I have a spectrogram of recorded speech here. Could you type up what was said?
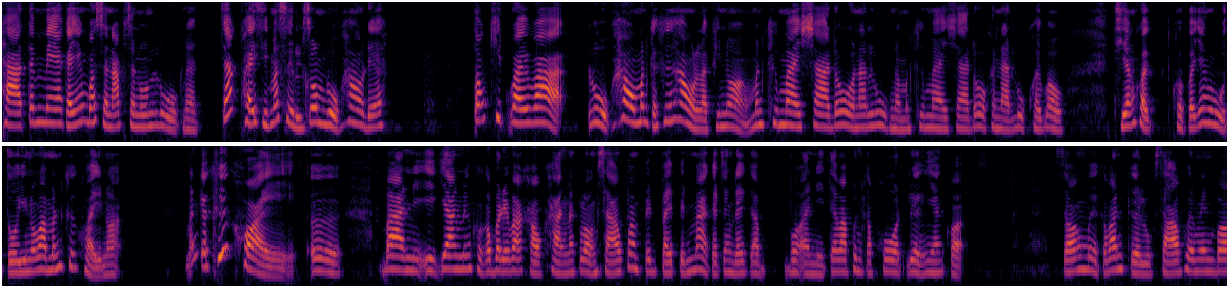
ถ้าแต่แม่ก็ยังบ่สนับสนุนลูกนะจักไผสิมาสื่อส้มลูกเฮาเด้ต้องคิดไว้ว่า ลูกเฮามันก็คือเฮาล่ะพี่น้อง มันคือ my shadow นะลูกนะมันคือ my shadow ขนาดลูกข่อยเว้าเถียงข่อยข่อยก็ยังรู้ตัวอยู่นะว่ามันคือข่อยเนาะมันก็คือข่อย เออ บ้านนี่อีกอย่างหนึ่งข่อยก็บ่ได้ว่าเขาข้างนักร้องสาวความเป็นไปเป็นมากก็จังได๋ก็บ่อันนี้ แต่ว่าเพิ่นก็โพสต์เรื่องอิหยังก็สองมือกับวันเกิดลูกสาวเพิ่นแม่นบ่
